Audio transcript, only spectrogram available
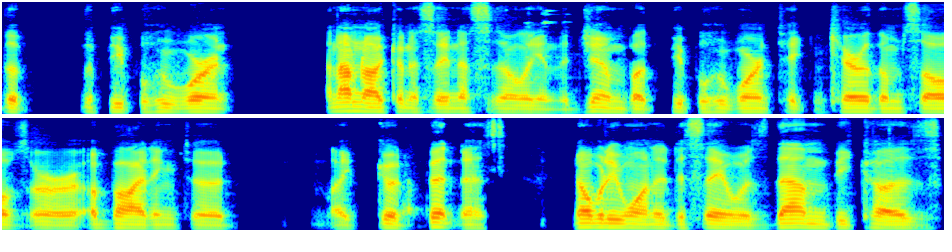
the the people who weren't and I'm not gonna say necessarily in the gym, but people who weren't taking care of themselves or abiding to, like, good fitness, nobody wanted to say it was them because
